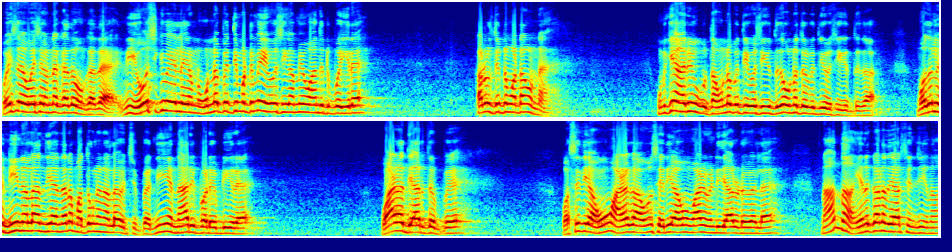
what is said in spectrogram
வயசாக வயசாக என்ன கதை உன் கதை? நீ யோசிக்கவே இல்லை. உன்னை- உன்னை பற்றி மட்டுமே யோசிக்காமே வாழ்ந்துட்டு போகிற கடவுள் திட்ட மாட்டான் உன்னை. உனக்கே அறிவு கொடுத்தான்? உன்னை பற்றி யோசிக்கிறதுக்கா உன்னத்தை பற்றி யோசிக்கிறதுக்கா? முதல்ல நீ நல்லா இருந்தியா இருந்தாலும் மற்றவங்கள நல்லா வச்சுப்ப. நீ ஏன் நாரிப்பாடு எப்படிங்கிற? வாழது யார் தப்பு? வசதியாகவும் அழகாகவும் சரியாகவும் வாழ வேண்டியது யாரோட வேலை? நான் தான். எனக்கானது யார் செஞ்சீங்கன்னா?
